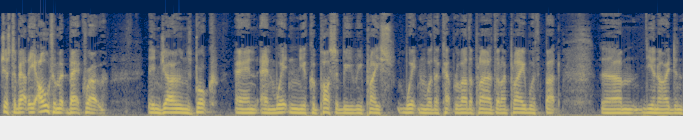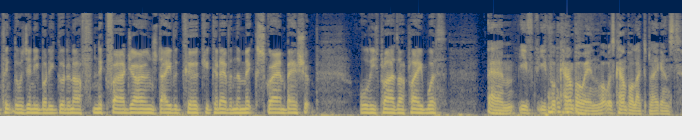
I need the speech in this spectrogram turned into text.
just about the ultimate back row in Jones, Brooke, and and. You could possibly replace Whetton with a couple of other players that I played with, but. Um, you know, I didn't think there was anybody good enough. Nick Farr Jones, David Kirk, you could have in the mix. Graham Bishop, all these players I played with. Um, you've you put Campo in. What was Campo like to play against?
